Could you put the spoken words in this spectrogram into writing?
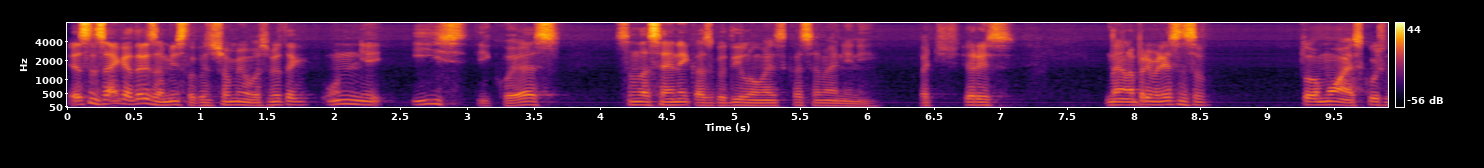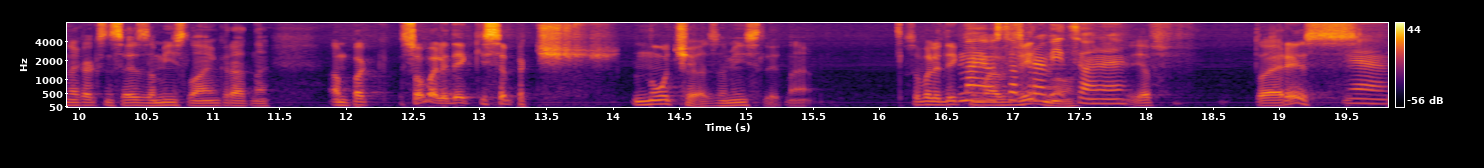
Jaz sem se enkrat res zamislil, ko sem šel mimo, smetek, on je isti kot jaz, sem da se je nekaj zgodilo, vmes, kar se meni ni. Pač res. Ne, naprimer, jaz sem se, to je moja izkušnja, kako sem se jaz zamislil enkrat. Ne. Ampak so pa ljudje, ki se pač nočejo zamisliti. Ne. So pa ljudje, ki Imajo vso vedno- pravico, ne. Ja, f- to je res. Ja.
